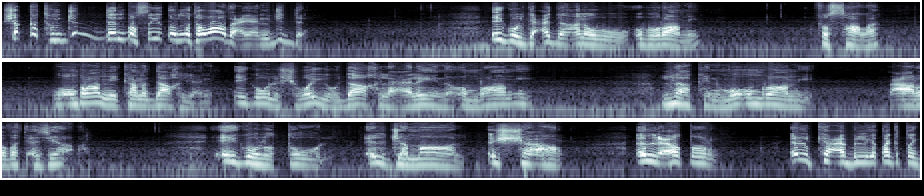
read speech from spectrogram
شقتهم جدا بسيطة ومتواضعة يعني جدا. يقول قعدنا أنا وأبو رامي في الصالة وأم رامي كانت داخل يعني. يقول شوي وداخله علينا أم رامي لكن مو أم رامي عارضة أزياء. يقول الطول الجمال الشعر العطر الكعب اللي يطقطق.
